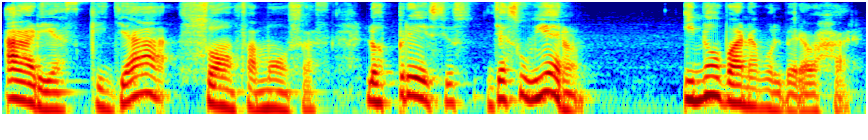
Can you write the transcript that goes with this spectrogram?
áreas que ya son famosas, los precios ya subieron y no van a volver a bajar.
